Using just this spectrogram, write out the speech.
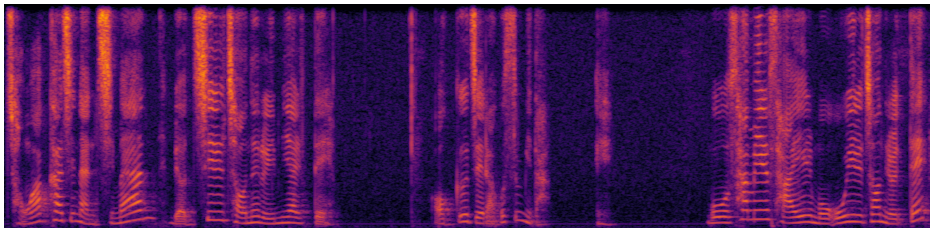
정확하진 않지만 며칠 전을 의미할 때 엊그제라고 씁니다. 예. 뭐 3일, 4일, 뭐 5일 전 이럴 때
